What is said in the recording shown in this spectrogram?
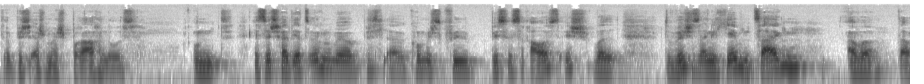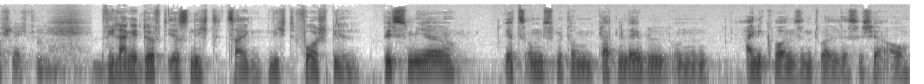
da bist du erstmal sprachlos. Und es ist halt jetzt irgendwie ein bisschen ein komisches Gefühl, bis es raus ist, weil du willst es eigentlich jedem zeigen, aber darfst nicht. Wie lange dürft ihr es nicht zeigen, nicht vorspielen? Bis wir jetzt uns mit dem Plattenlabel und einig geworden sind, weil das ist ja auch,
